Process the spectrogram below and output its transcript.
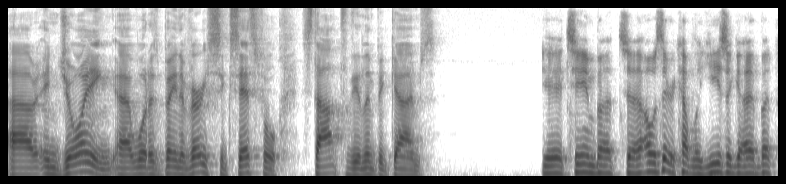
are enjoying uh, what has been a very successful start to the Olympic Games. Yeah, Tim, but uh, I was there a couple of years ago. But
